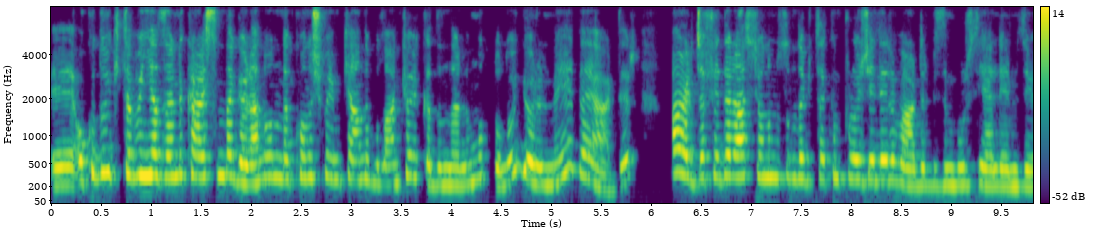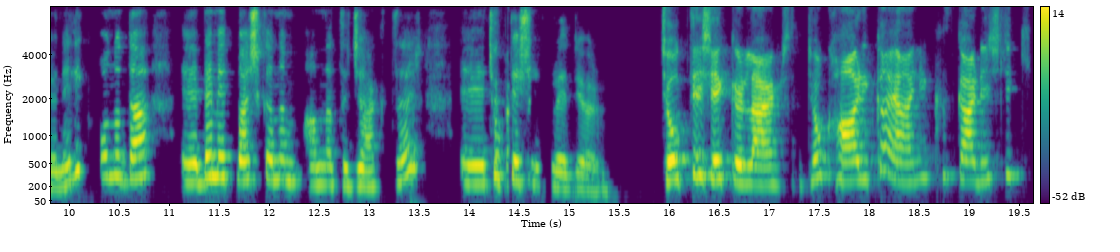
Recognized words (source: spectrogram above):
Ee, okuduğu kitabın yazarını karşısında gören, onunla konuşma imkanı bulan köy kadınlarının mutluluğu görülmeye değerdir. Ayrıca federasyonumuzun da bir takım projeleri vardır bizim bursiyerlerimize yönelik. Onu da e, Demet Başkanım anlatacaktır. E, çok teşekkür ediyorum. Çok teşekkürler. Çok harika yani kız kardeşlik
